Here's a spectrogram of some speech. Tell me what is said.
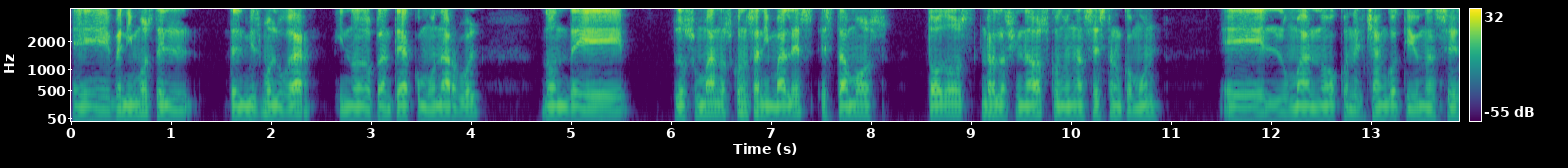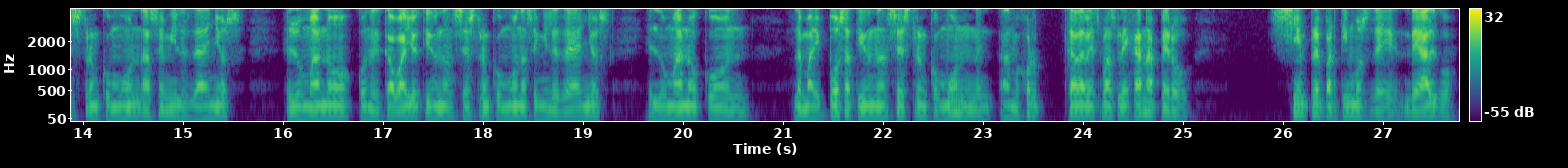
eh, venimos del, del mismo lugar y nos lo plantea como un árbol donde los humanos con los animales estamos todos relacionados con un ancestro en común. El humano con el chango tiene un ancestro en común hace miles de años. El humano con el caballo tiene un ancestro en común hace miles de años. El humano con la mariposa tiene un ancestro en común, a lo mejor cada vez más lejana, pero siempre partimos de, de algo.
